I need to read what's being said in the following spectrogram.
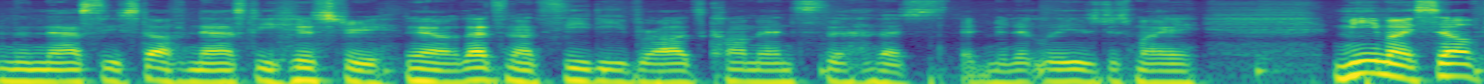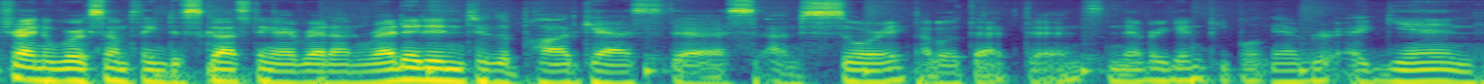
The nasty stuff, nasty history. No, that's not CD Broad's comments. That's admittedly is just my me myself trying to work something disgusting I read on Reddit into the podcast. Uh, I'm sorry about that. Uh, it's never again, people. Never again.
